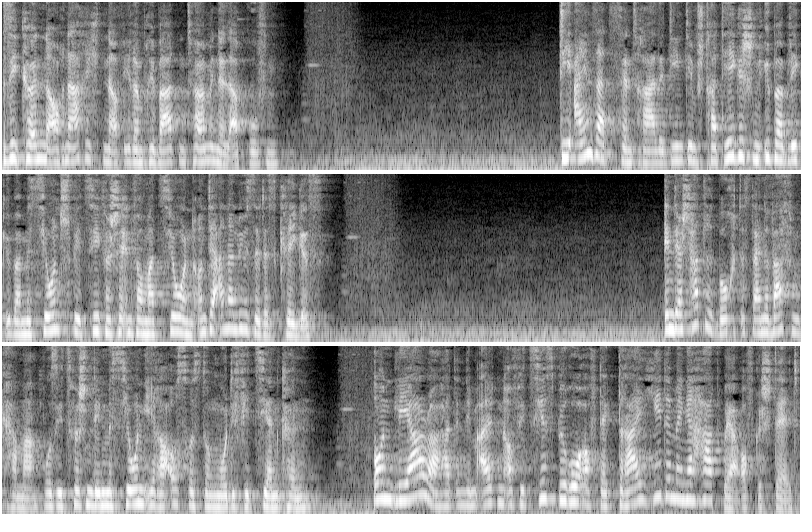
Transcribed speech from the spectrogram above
Sie können auch Nachrichten auf Ihrem privaten Terminal abrufen. Die Einsatzzentrale dient dem strategischen Überblick über missionsspezifische Informationen und der Analyse des Krieges. In der Shuttlebucht ist eine Waffenkammer, wo Sie zwischen den Missionen Ihre Ausrüstung modifizieren können. Und Liara hat in dem alten Offiziersbüro auf Deck 3 jede Menge Hardware aufgestellt.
